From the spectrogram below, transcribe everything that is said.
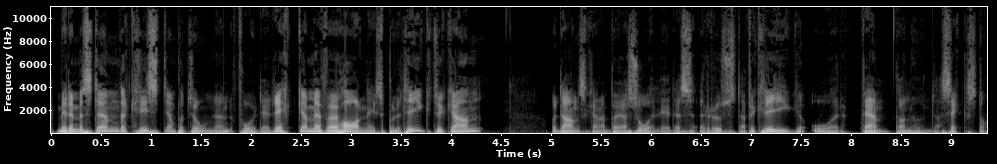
Med den bestämda Kristian på tronen får det räcka med förhalningspolitik, tycker han. Och danskarna börjar således rusta för krig år 1516.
